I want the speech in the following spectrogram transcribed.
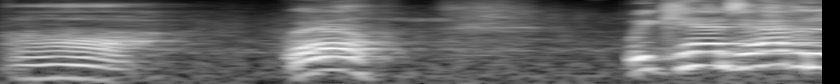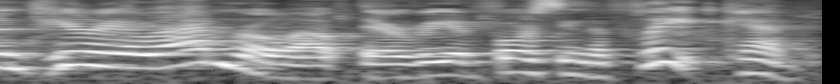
Ah, well, we can't have an Imperial Admiral out there reinforcing the fleet, can we?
